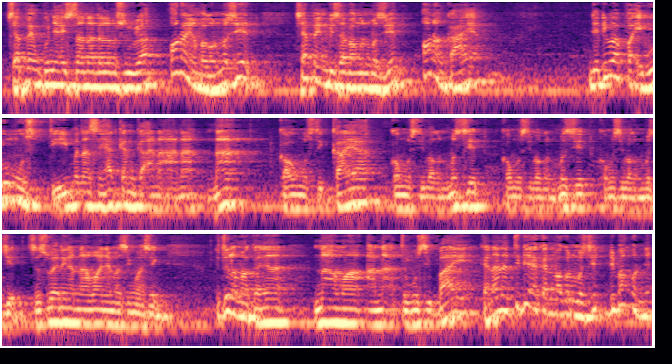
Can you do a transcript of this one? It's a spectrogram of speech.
Siapa yang punya istana dalam surga? Orang yang bangun masjid. Siapa yang bisa bangun masjid? Orang kaya. Jadi Bapak Ibu mesti menasihatkan ke anak-anak, "Nak, kau mesti kaya, kau mesti bangun masjid, kau mesti bangun masjid, kau mesti bangun masjid." Sesuai dengan namanya masing-masing. Itulah makanya nama anak itu mesti baik karena nanti dia akan bangun masjid dibangunnya.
